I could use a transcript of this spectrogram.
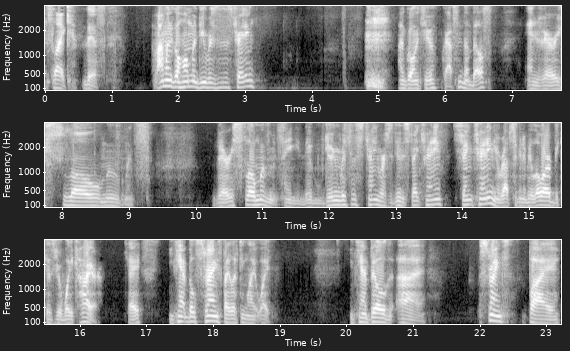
It's like this. If I'm going to go home and do resistance training, I'm going to grab some dumbbells and very slow movements. Very slow movements. Saying doing resistance training versus doing strength training. Strength training, your reps are going to be lower because your weight's higher. Okay, you can't build strength by lifting lightweight. You can't build uh, strength by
